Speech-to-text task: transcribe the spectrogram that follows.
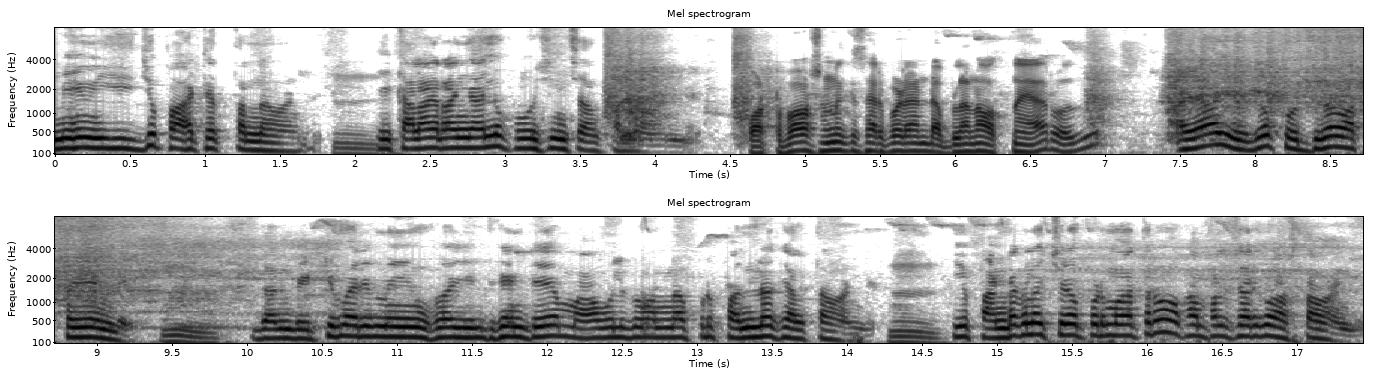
మేము ఈ ఇజ్జు పాటిస్తున్నామండి. ఈ కళారంగాన్ని పోషించేస్తున్నామండి పొట్ట పోషణకి సరిపడా డబ్బులన్నా వస్తున్నాయా రోజు? అయ్యా ఏదో కొద్దిగా వస్తాయండి. దాన్ని పెట్టి మరి మేము ఎందుకంటే మామూలుగా ఉన్నప్పుడు పనిలోకి వెళ్తామండి. ఈ పండగలు వచ్చినప్పుడు మాత్రం కంపల్సరీగా వస్తామండి.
